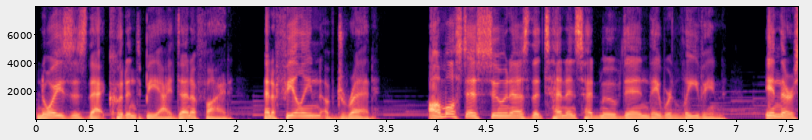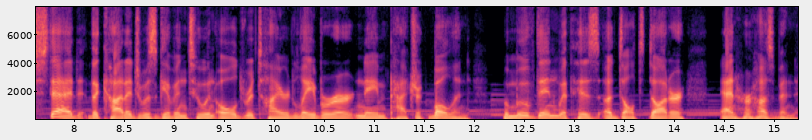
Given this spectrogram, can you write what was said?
noises that couldn't be identified, and a feeling of dread. Almost as soon as the tenants had moved in, they were leaving. In their stead, the cottage was given to an old retired laborer named Patrick Boland, who moved in with his adult daughter and her husband.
